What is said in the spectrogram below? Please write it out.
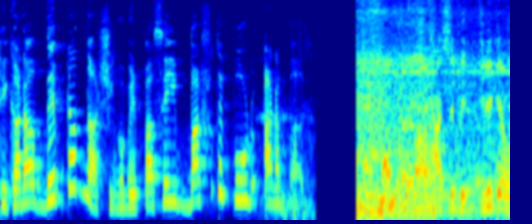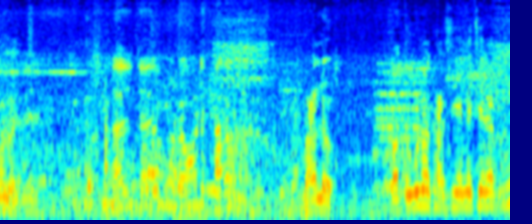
ঠিকানা দেবনাথ নার্সিংহোমের পাশেই বাসুদেবপুর আরামবাগ। খাসি বিক্রি কেমন হচ্ছে? মোটামুটি খারাপ না ভালো। কতগুলো খাসি এনেছেন আপনি?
